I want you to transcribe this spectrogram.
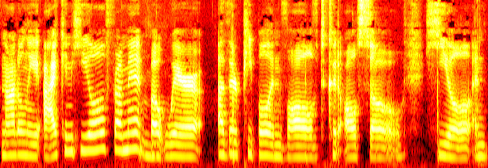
not only I can heal from it, mm-hmm. but where other people involved could also heal and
